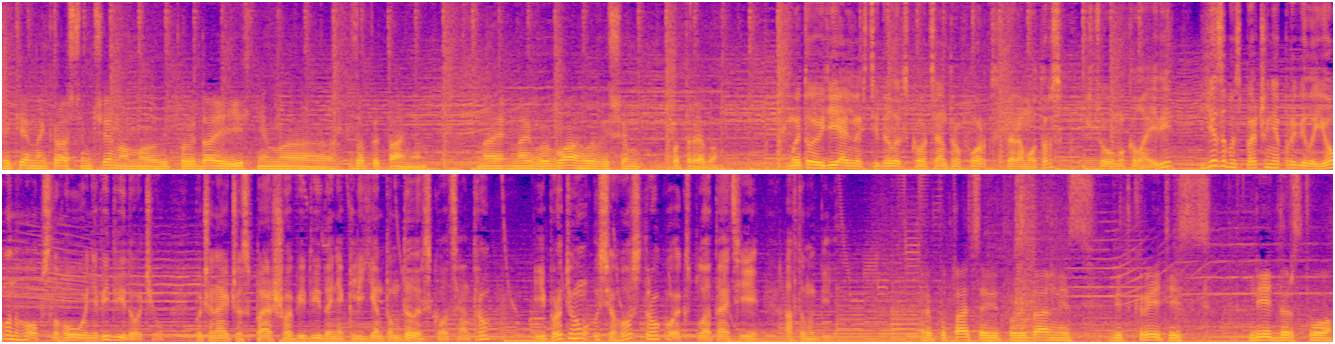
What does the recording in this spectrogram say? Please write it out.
яке найкращим чином відповідає їхнім е, запитанням, найвивагливішим потребам. Метою діяльності дилерського центру Ford Terra Motors, що у Миколаєві, є забезпечення привілейованого обслуговування відвідувачів, починаючи з першого відвідання клієнтом дилерського центру і протягом усього строку експлуатації автомобіля. Репутація, відповідальність, відкритість, лідерство,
